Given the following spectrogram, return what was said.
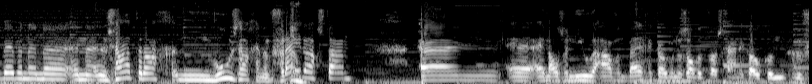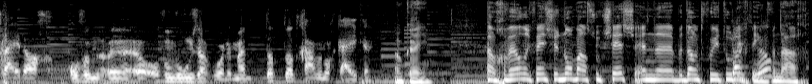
we hebben een, een, een, zaterdag, een woensdag en een vrijdag oh. staan. En, uh, en als er een nieuwe avond bijgekomen, dan zal het waarschijnlijk ook een, een vrijdag of een, uh, of een woensdag worden. Maar dat, dat gaan we nog kijken. Oké. Okay. Nou, geweldig. Ik wens je nogmaals succes en uh, bedankt voor je toelichting vandaag.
